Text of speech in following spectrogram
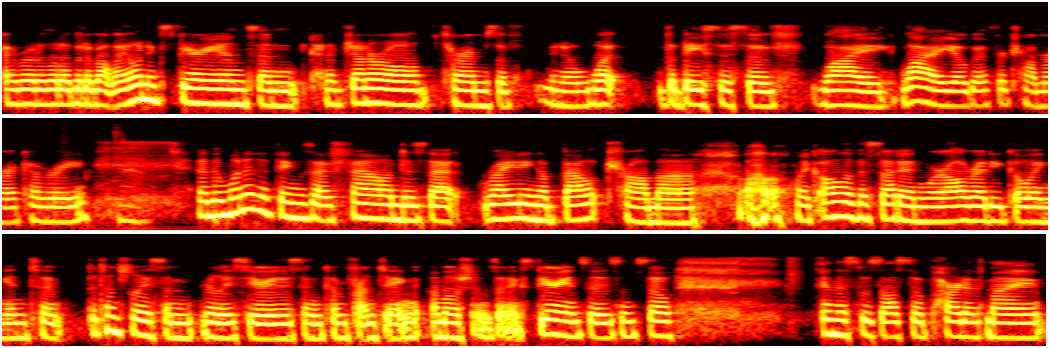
I wrote a little bit about my own experience and kind of general terms of, you know, what the basis of why why yoga for trauma recovery. Yeah. And then one of the things I've found is that writing about trauma, like all of a sudden, we're already going into potentially some really serious and confronting emotions and experiences. And so, and this was also part of my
